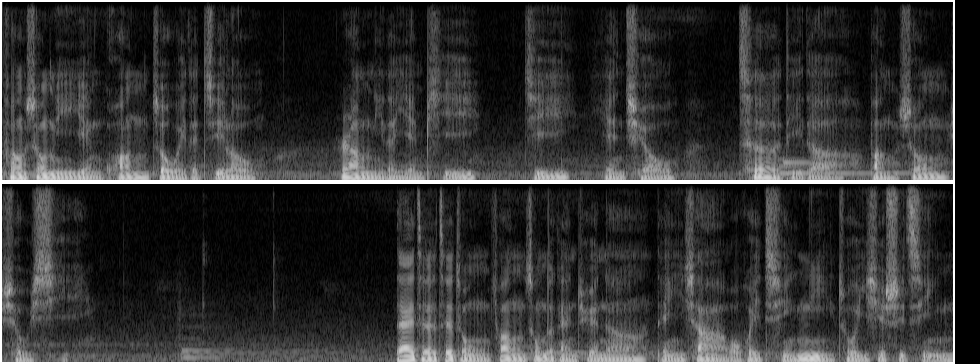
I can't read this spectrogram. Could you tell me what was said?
放松你眼眶周围的肌肉，让你的眼皮及眼球彻底的放松休息。带着这种放松的感觉呢，等一下我会请你做一些事情。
